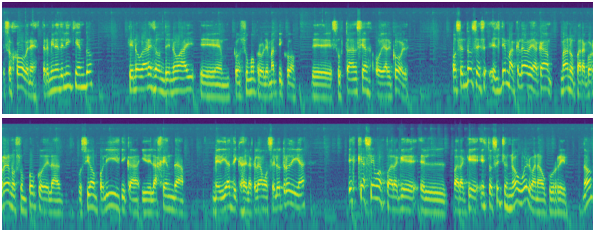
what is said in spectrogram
esos jóvenes terminen delinquiendo que en hogares donde no hay eh, consumo problemático de sustancias o de alcohol. O sea, entonces el tema clave acá, mano, para corrernos un poco de la discusión política y de la agenda mediáticas de la que hablábamos el otro día, es qué hacemos para que, el, para que estos hechos no vuelvan a ocurrir, ¿no?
